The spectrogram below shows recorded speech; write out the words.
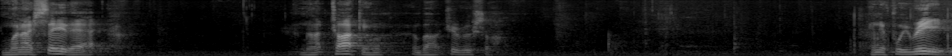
And when I say that, I'm not talking about Jerusalem. And if we read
